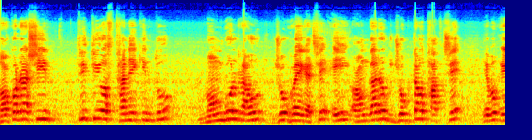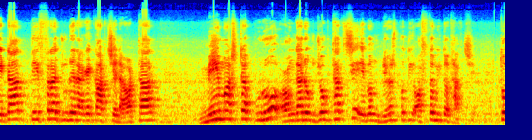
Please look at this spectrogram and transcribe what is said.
মকর রাশির তৃতীয় স্থানে কিন্তু মঙ্গল রাহুর যোগ হয়ে গেছে। এই অঙ্গারক যোগটাও থাকছে। এবং এটা তেসরা জুনের আগে কাটছে না। অর্থাৎ মে মাসটা পুরো অঙ্গারক যোগ থাকছে এবং বৃহস্পতি অস্তমিত থাকছে। তো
